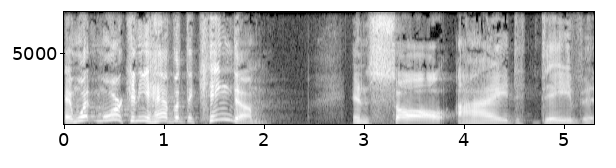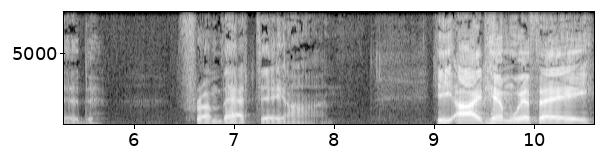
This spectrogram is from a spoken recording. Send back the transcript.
And what more can he have but the kingdom? And Saul eyed David from that day on. He eyed him with a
